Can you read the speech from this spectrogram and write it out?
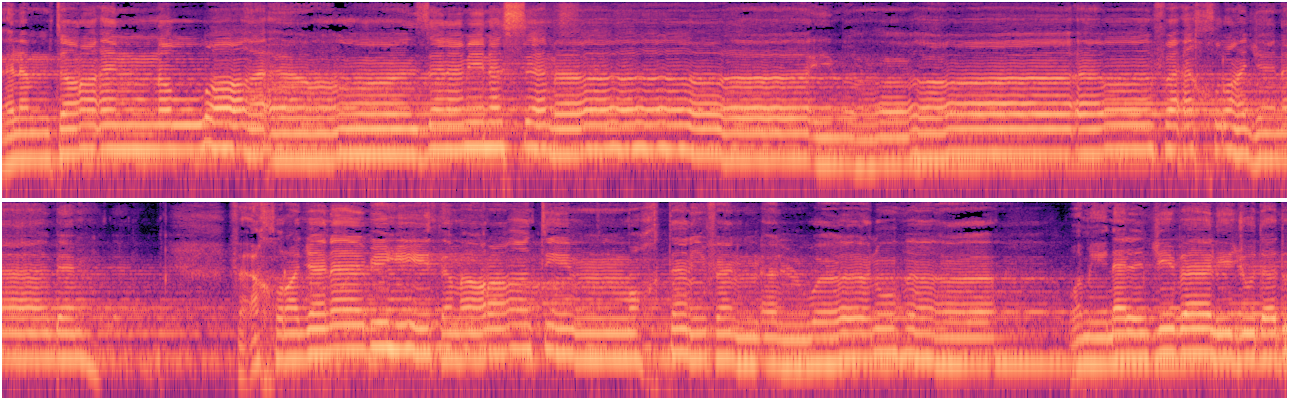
ألم تر أن الله أنزل من السماء ماء فأخرجنا به فأخرجنا به ثمرات مختلفا ألوانها ومن الجبال جدد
